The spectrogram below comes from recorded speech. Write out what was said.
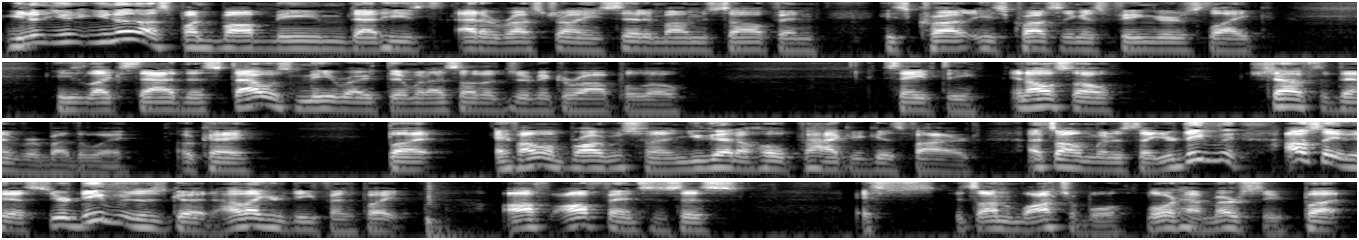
you know you, you know that SpongeBob meme that he's at a restaurant, he's sitting by himself, and he's he's crossing his fingers like he's like sadness. That was me right then when I saw the Jimmy Garoppolo safety. And also, shout out to Denver, by the way. Okay, but if I'm a Broncos fan, you gotta hope Hackett gets fired. That's all I'm gonna say. Your defense, I'll say this: your defense is good. I like your defense, but off offense is just it's it's unwatchable. Lord have mercy. But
